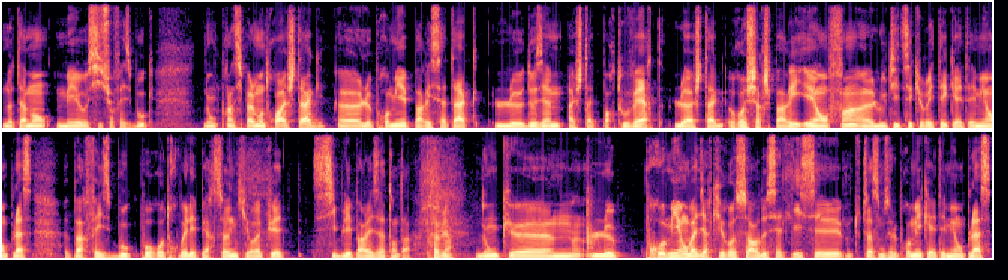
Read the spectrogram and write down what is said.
notamment, mais aussi sur Facebook. Donc, principalement trois hashtags. Euh, le premier, Paris s'attaque. Le deuxième, hashtag porte ouverte. Le hashtag recherche Paris. Et enfin, euh, l'outil de sécurité qui a été mis en place euh, par Facebook pour retrouver les personnes qui auraient pu être ciblées par les attentats. Très bien. Donc le premier, on va dire, qui ressort de cette liste, c'est, de toute façon c'est le premier qui a été mis en place,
